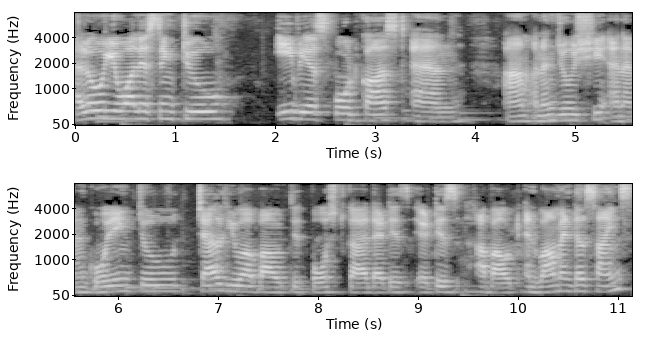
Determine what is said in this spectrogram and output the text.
Hello, you are listening to EVS podcast, and I'm Anand Joshi, and I'm going to tell you about the postcard that is it is about environmental science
